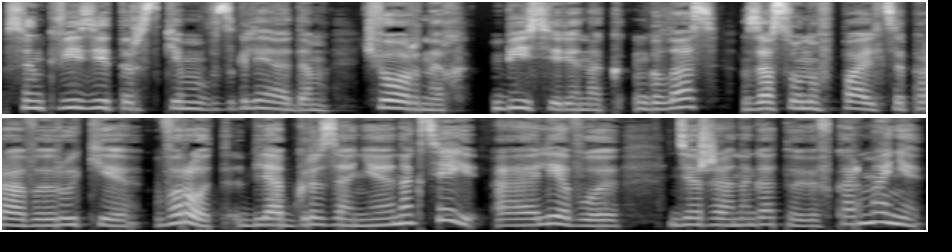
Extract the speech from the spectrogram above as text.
с инквизиторским взглядом черных бисеринок глаз, засунув пальцы правой руки в рот для обгрызания ногтей, а левую, держа наготове в кармане,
